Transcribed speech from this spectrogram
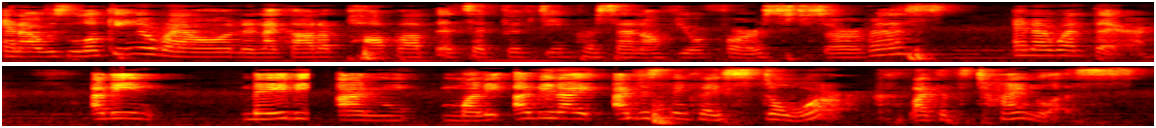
And I was looking around and I got a pop up that said 15% off your first service. and I went there. I mean, maybe I'm money. I mean, I, I just think they still work. Like it's timeless.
